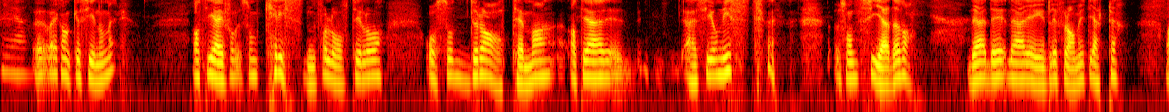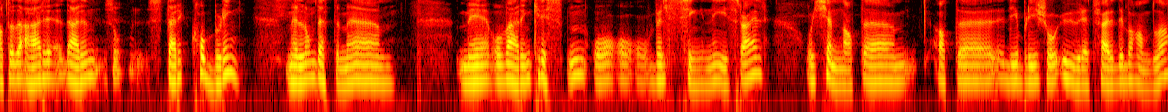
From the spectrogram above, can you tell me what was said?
Ja. Eh, Og jeg kan ikke si noe mer. At jeg som kristen får lov til å også dra til meg at jeg er, er sionist. sånn sier jeg det, da. Det er, det, det er egentlig fra mitt hjerte. At det er, det er en så sterk kobling mellom dette med, med å være en kristen og, og, velsigne Israel. Og kjenne at, eh, at eh, de blir så urettferdig behandla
